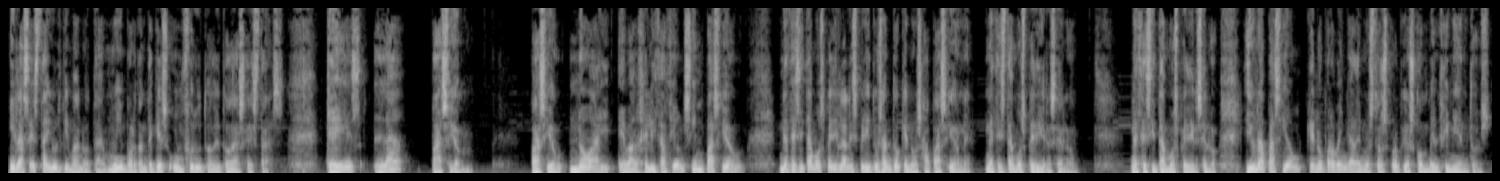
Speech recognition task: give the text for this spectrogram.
Y la sexta y última nota, muy importante, que es un fruto de todas estas, que es la pasión pasión. No hay evangelización sin pasión. Necesitamos pedirle al Espíritu Santo que nos apasione. Necesitamos pedírselo. Necesitamos pedírselo. Y una pasión que no provenga de nuestros propios convencimientos,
